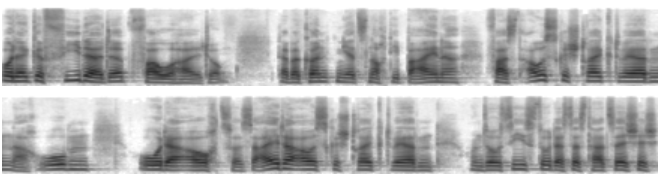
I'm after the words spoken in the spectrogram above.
oder gefiederte Pfauhaltung. Dabei könnten jetzt noch die Beine fast ausgestreckt werden, nach oben oder auch zur Seite ausgestreckt werden. Und so siehst du, dass das tatsächlich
